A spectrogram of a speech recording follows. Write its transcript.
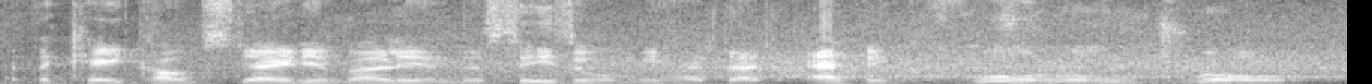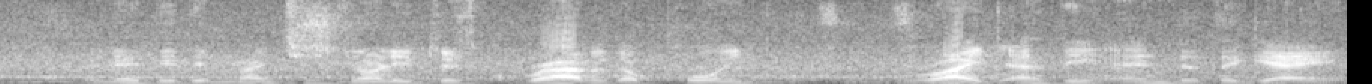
at the KCOM Stadium earlier in the season when we had that epic 4-all draw and ended in Manchester United just grabbing a point right at the end of the game.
